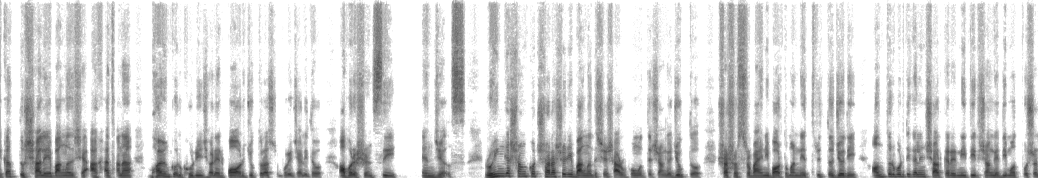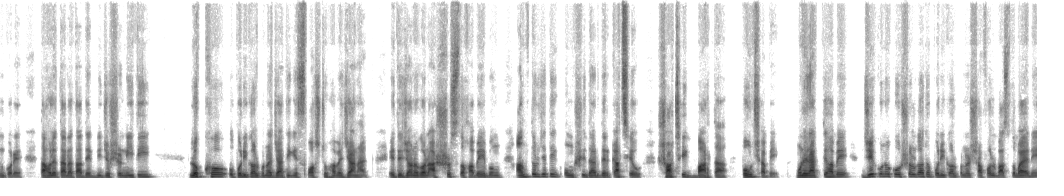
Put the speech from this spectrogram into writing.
একাত্তর সালে বাংলাদেশে আঘাত আনা ভয়ঙ্কর ঘূর্ণিঝড়ের পর যুক্তরাষ্ট্র পরিচালিত অপারেশন সি এঞ্জেলস। রোহিঙ্গা সংকট সরাসরি বাংলাদেশের সার্বভৌমত্বের সঙ্গে যুক্ত। সশস্ত্র বাহিনী বর্তমান নেতৃত্ব যদি অন্তর্বর্তীকালীন সরকারের নীতির সঙ্গে দ্বিমত পোষণ করে, তাহলে তারা তাদের নিজস্ব নীতি লক্ষ্য ও পরিকল্পনা জাতিকে স্পষ্টভাবে জানাক। এতে জনগণ আশ্বস্ত হবে এবং আন্তর্জাতিক অংশীদারদের কাছেও সঠিক বার্তা পৌঁছাবে। মনে রাখতে হবে যে কোনো কৌশলগত পরিকল্পনার সফল বাস্তবায়নে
